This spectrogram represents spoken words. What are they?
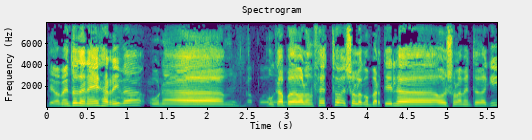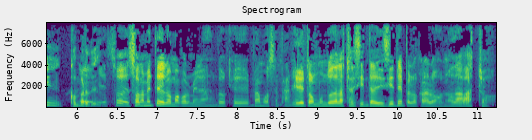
De momento tenéis arriba una, un campo de baloncesto, ¿eso lo compartís o solamente de aquí? eso es solamente de Loma Colmena, porque vamos, aquí de todo el mundo de las 317, pero claro, no da abasto.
